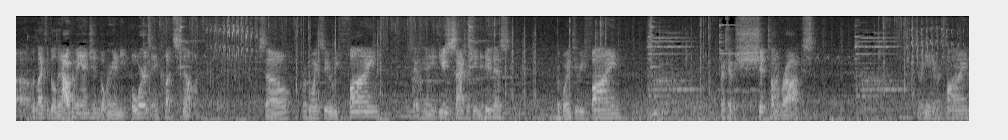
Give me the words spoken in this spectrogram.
uh, would like to build an alchemy engine, but we're going to need boards and cut stone. So we're going to refine. So I think I need to use the science machine to do this. We're going to refine. I actually have a shit ton of rocks. So we need to refine.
